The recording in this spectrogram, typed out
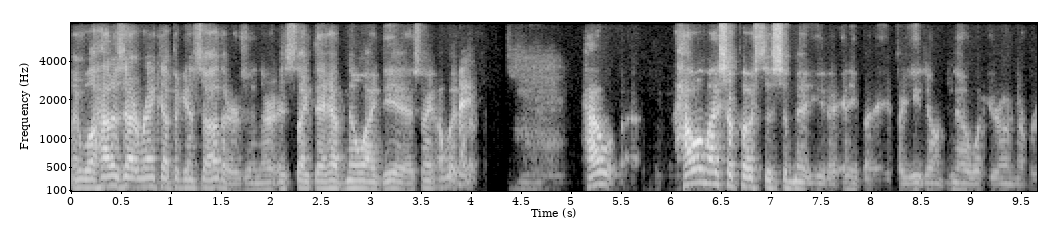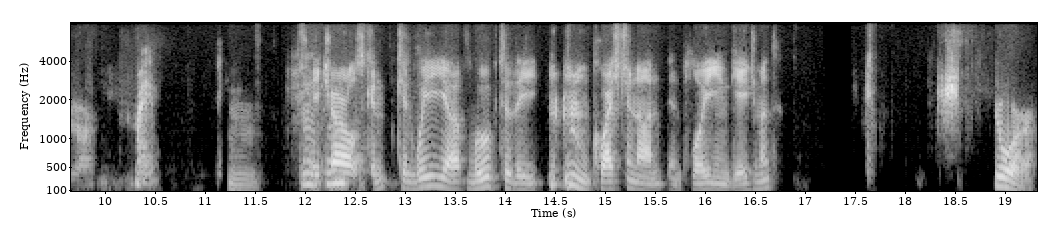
Like, well, how does that rank up against others? And they're, it's like they have no idea. It's like, oh, wait, Right. how how am I supposed to submit you to anybody if you don't know what your own numbers are? right. Hmm. Hey, Mhm. Charles, can, can we uh, move to the question on employee engagement? Sure.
